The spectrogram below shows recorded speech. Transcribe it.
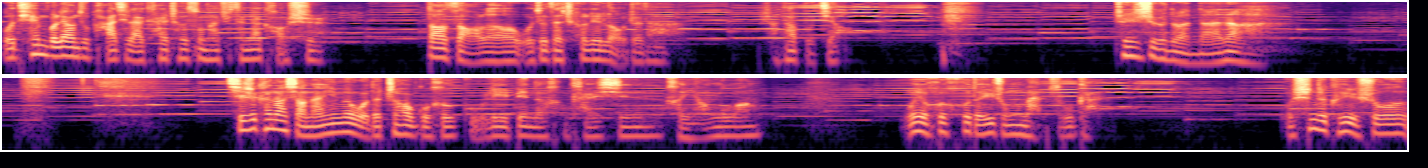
我天不亮就爬起来开车送他去参加考试，到早了我就在车里搂着他，让他不叫。真是个暖男啊！其实看到小南因为我的照顾和鼓励变得很开心、很阳光。我也会获得一种满足感。我甚至可以说，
